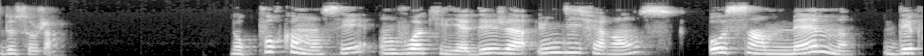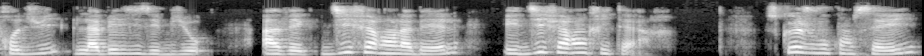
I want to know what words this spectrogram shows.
de soja. Donc pour commencer, on voit qu'il y a déjà une différence au sein même des produits labellisés bio, avec différents labels et différents critères. Ce que je vous conseille,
